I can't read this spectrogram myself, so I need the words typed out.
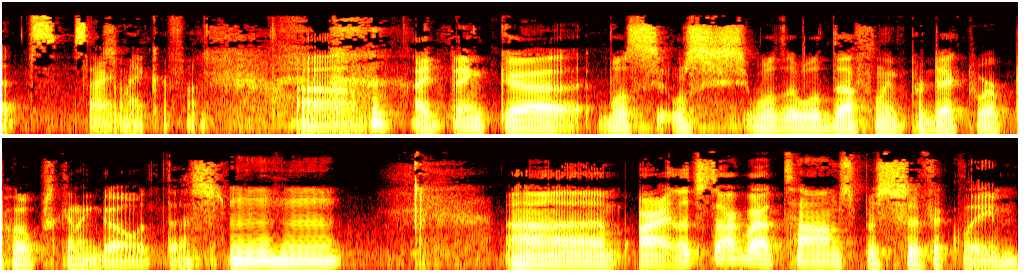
Oops, sorry, microphone. Um, I think uh, we'll, see, we'll see, we'll we'll definitely predict where Pope's going to go with this. Mm-hmm. Um, all right, let's talk about Tom specifically.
